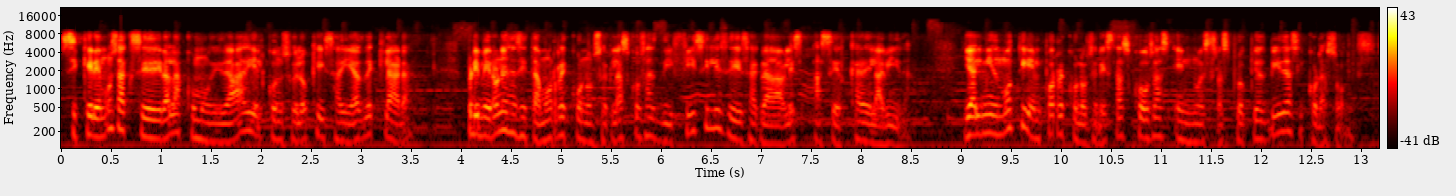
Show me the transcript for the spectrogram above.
Si queremos acceder a la comodidad y el consuelo que Isaías declara, primero necesitamos reconocer las cosas difíciles y desagradables acerca de la vida y al mismo tiempo reconocer estas cosas en nuestras propias vidas y corazones.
